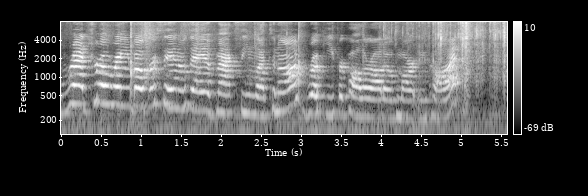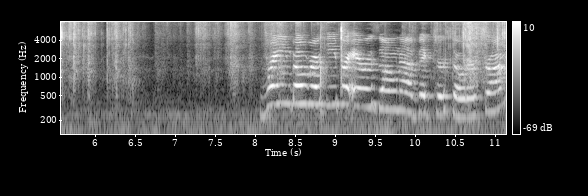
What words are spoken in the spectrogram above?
Retro Rainbow for San Jose of Maxime Letunov. Rookie for Colorado of Martin Kaut. Rainbow rookie for Arizona, Victor Soderstrom.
